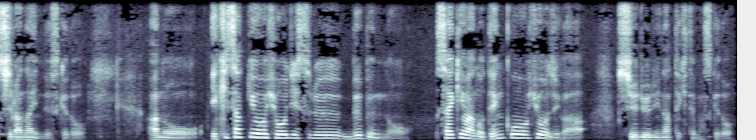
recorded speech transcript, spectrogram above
知らないんですけど、あの、行き先を表示する部分の、最近はあの電光表示が主流になってきてますけど、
